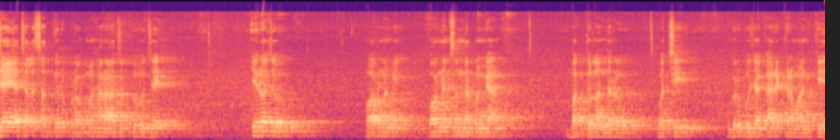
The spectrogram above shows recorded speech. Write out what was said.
జై అచల సద్గురు ప్రభు మహారాజుకు జై. ఈరోజు పౌర్ణమి పౌర్ణమి సందర్భంగా భక్తులందరూ వచ్చి గురు పూజ కార్యక్రమానికి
